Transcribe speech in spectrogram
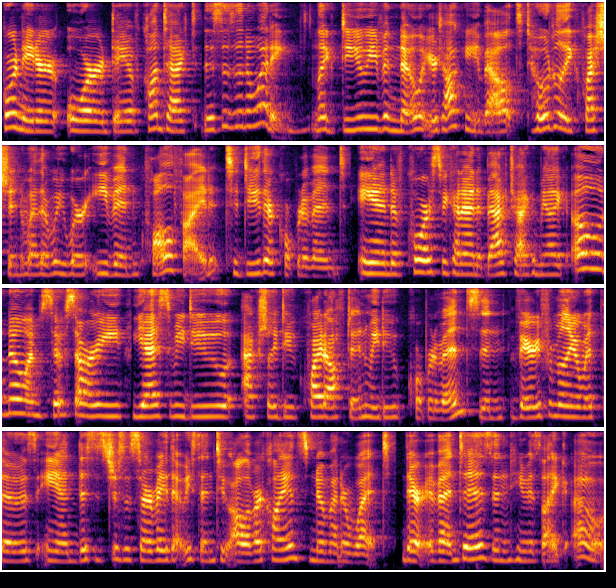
coordinator or day of contact. This isn't a wedding. Like, do you even know what you're talking about? Totally question whether we were even qualified to do their corporate event. And of course, we kind of had to backtrack and be like, oh, no, I'm so sorry. Yes, we do actually do quite often. We do corporate events and very familiar with those, and this is just a survey that we send to all of our clients, no matter what their event is. And he was like, Oh,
